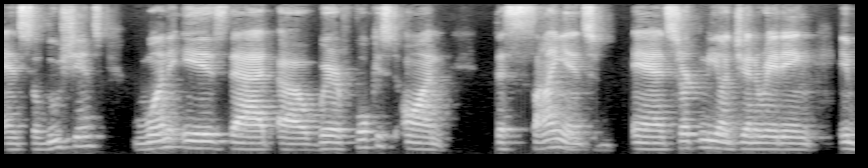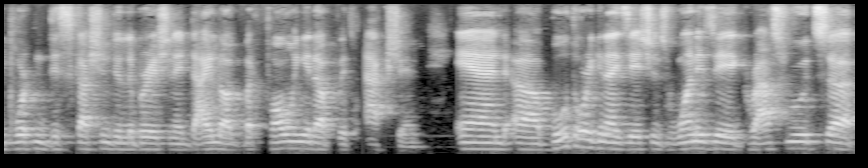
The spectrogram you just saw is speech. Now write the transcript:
and solutions. One is that uh, we're focused on the science and certainly on generating important discussion, deliberation, and dialogue, but following it up with action. And uh, both organizations, one is a grassroots uh,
